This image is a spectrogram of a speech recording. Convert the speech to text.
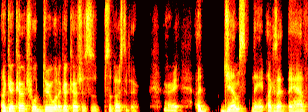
A good coach will do what a good coach is supposed to do. Mm-hmm. all right? A gyms they like i said they have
